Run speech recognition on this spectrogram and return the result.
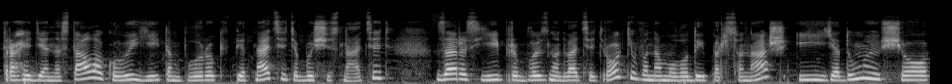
трагедія настала, коли їй там було років 15 або 16. Зараз їй приблизно 20 років, вона молодий персонаж, і я думаю, що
